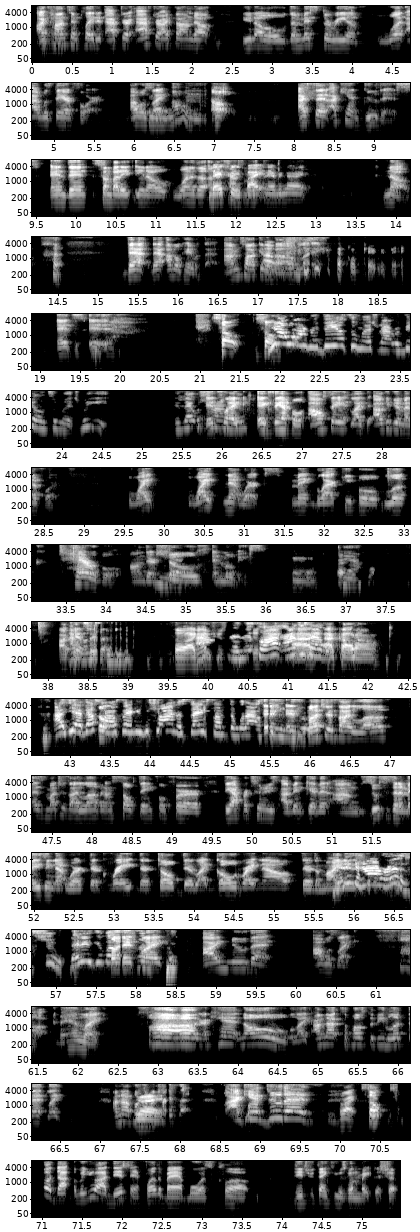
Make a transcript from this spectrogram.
I Mhm. contemplated after after I found out, you know, the mystery of what I was there for. I was like, Mhm. oh no. I said I can't do this. And then somebody, you know, one of the other Basically fighting said, every night. No. that that I'm okay with that. I'm talking Oh. about like okay with that. it's it, So so you don't want to reveal too much without revealing too much. We is that what you're it's trying to like example i'll say it like i'll give you a metaphor white white networks make black people look terrible on their Yeah. shows and movies Mhm. I can't I say understand. that so I I give you understand that. just- So I, I just I, have a- I caught on. I- yeah, that's So- what I was saying. He was trying to say something without as, saying as it. much as i love as much as i love and i'm so thankful for the opportunities i've been given um zeus is an amazing network they're great they're dope they're like gold right now they're the They mightiest didn't hire us. Shoot, they didn't give us. but it's like I knew that I was like, fuck, man, like, fuck, I can't know. Like, I'm not supposed to be looked at like I'm not supposed Right. to portray that. I can't do this. right. So, so when you- when auditioned for the Bad Boys Club, did you think you was gonna make the show?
